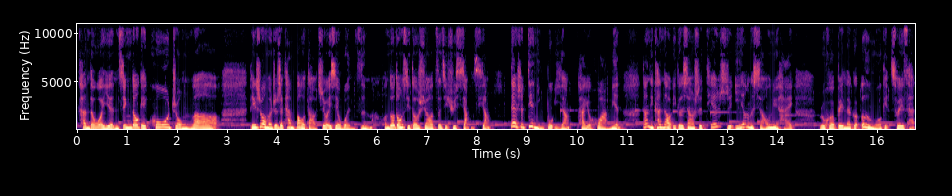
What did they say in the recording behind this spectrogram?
看得我眼睛都给哭肿了。平时我们就是看报道，只有一些文字嘛，很多东西都需要自己去想象。但是电影不一样，它有画面。当你看到一个像是天使一样的小女孩。如何被那个恶魔给摧残，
